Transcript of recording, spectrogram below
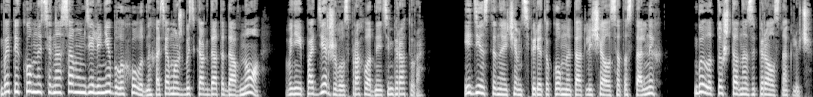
В этой комнате на самом деле не было холодно, хотя, может быть, когда-то давно в ней поддерживалась прохладная температура. Единственное, чем теперь эта комната отличалась от остальных, было то, что она запиралась на ключ.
